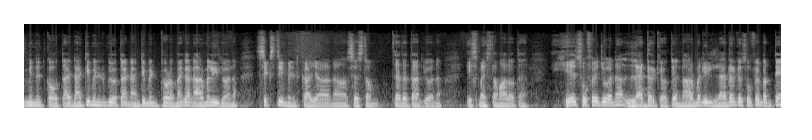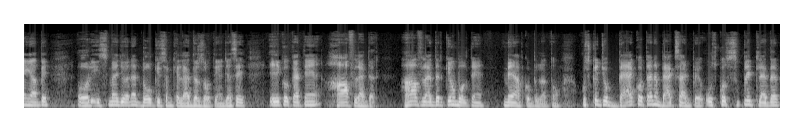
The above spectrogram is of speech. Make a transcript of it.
मिनट का होता है नाइन्टी मिनट भी होता है नाइन्टी मिनट थोड़ा महँगा नॉर्मली जो है ना सिक्सटी मिनट का या ना सिस्टम ज़्यादातर जो है ना, इसमें इस्तेमाल होता है। ये सोफे जो है ना लेदर के होते हैं। नॉर्मली लेदर के सोफे बनते हैं यहाँ पे और इसमें जो है ना दो किस्म के लेदर्स होते हैं। जैसे एक को कहते हैं हाफ़ लेदर हाफ़ लेदर क्यों बोलते हैं? मैं आपको बताता हूँ। उसके जो बैक होता है ना बैक साइड पे, उसको स्प्लिट लेदर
